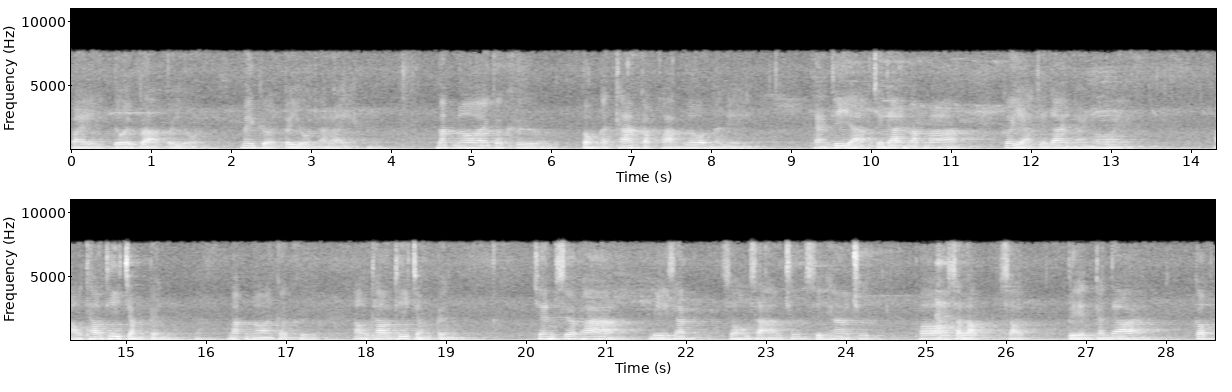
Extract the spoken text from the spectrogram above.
ไปโดยเปล่าประโยชน์ ไม่เกิดประโยชน์อะไร มักน้อยก็คือตรงกันข้ามกับความโลภนั่นเอง แทนที่อยากจะได้มากๆ ก็อยากจะได้น้อยๆ เอาเท่าที่จำเป็น มักน้อยก็คือ เอาเท่าที่จำเป็น เช่นเสื้อผ้ามีสักสองสามชุดสี่ห้าชุด พอสลับสับเปลี่ยนกันได้ ก็พ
